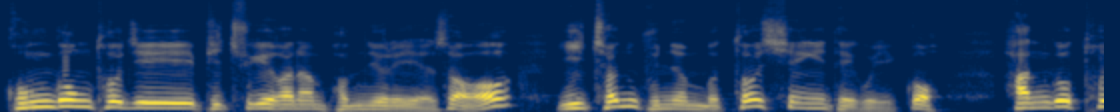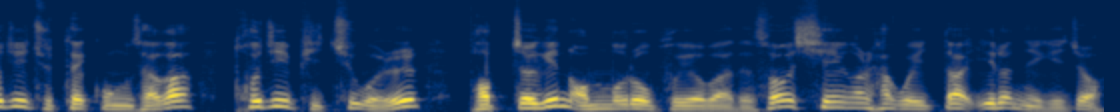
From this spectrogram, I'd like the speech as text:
공공토지 비축에 관한 법률에 의해서 2009년부터 시행이 되고 있고 한국토지주택공사가 토지 비축을 법적인 업무로 부여받아서 시행을 하고 있다 이런 얘기죠.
